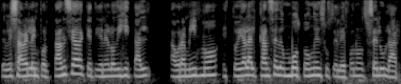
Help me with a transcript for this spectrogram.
Debe saber la importancia que tiene lo digital. Ahora mismo estoy al alcance de un botón en su teléfono celular.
